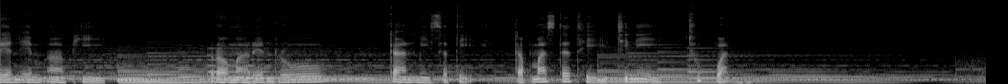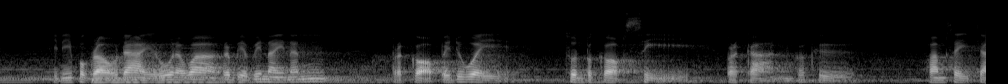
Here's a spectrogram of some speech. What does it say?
เรียน MRP เรามาเรียนรู้การมีสติกับ Master T ที่ที่นี่ทุกวัน ทีนี้พวกเราได้รู้แล้วว่าระเบียบวินัยนั้นประกอบไปด้วยส่วนประกอบ 4 ประการก็คือ ความใส่ใจ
